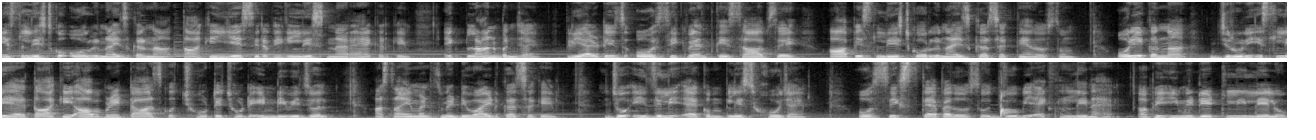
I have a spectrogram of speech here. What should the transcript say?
इस लिस्ट को ऑर्गेनाइज करना ताकि ये सिर्फ़ एक लिस्ट न रह करके एक प्लान बन जाए। प्रियरिटीज और सीक्वेंस के हिसाब से आप इस लिस्ट को ऑर्गेनाइज कर सकते हैं दोस्तों। और ये करना ज़रूरी इसलिए है ताकि आप अपने टास्क को छोटे छोटे इंडिविजुअल असाइनमेंट्स में डिवाइड कर सकें, जो इजीली एकम्प्लिश हो जाएँ। और सिक्स स्टेप है दोस्तों, जो भी एक्शन लेना है, अभी इमिडिएटली ले लो।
